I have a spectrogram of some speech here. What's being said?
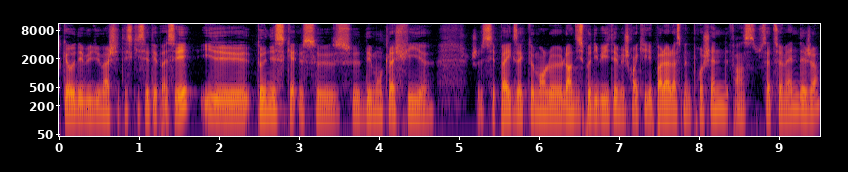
Tout cas, au début du match, c'était ce qui s'était passé. Il, se, se, démonte la cheville. Je sais pas exactement l'indisponibilité, mais je crois qu'il est pas là la semaine prochaine, enfin cette semaine déjà.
